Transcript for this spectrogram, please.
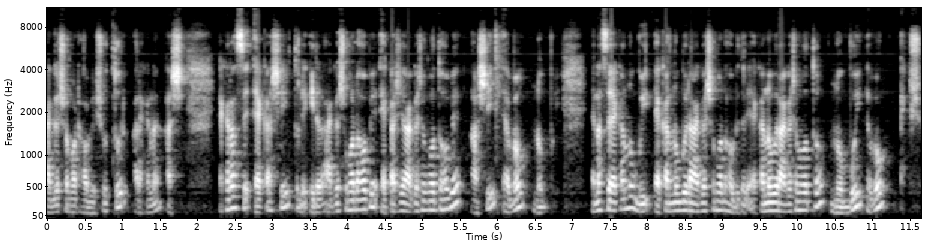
আগের সংখ্যাটা হবে সত্তর, আর এখানে আশি। এখানে আছে একাশি, তাহলে এটার আগের সংখ্যাটা হবে একাশি আগের সংখ্যা কত হবে? আশি এবং নব্বই। এখানে আছে একানব্বই, একানব্বইয়ের আগের সংখ্যাটা হবে, তাহলে একানব্বইয়ের আগের সংখ্যা কত? নব্বই এবং একশো।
